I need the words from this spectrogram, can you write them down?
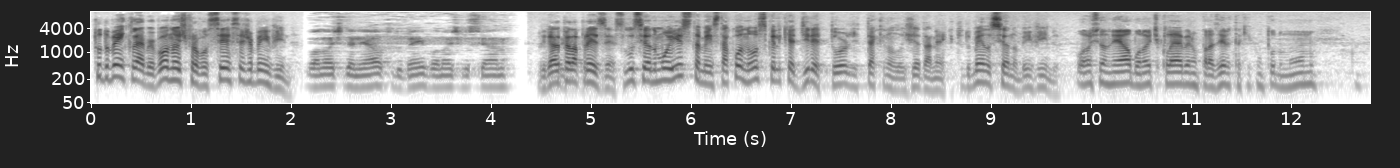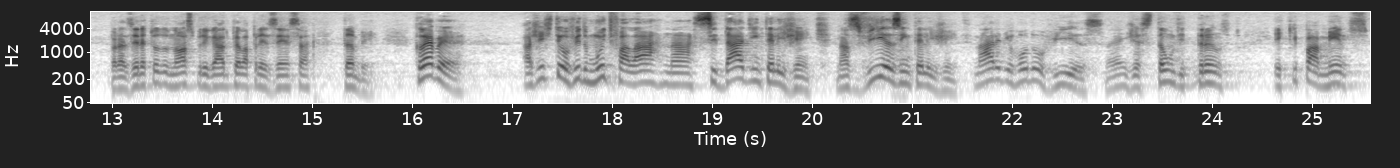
Tudo bem, Kleber? Boa noite para você, seja bem-vindo. Boa noite, Daniel, tudo bem? Boa noite, Luciano. Obrigado pela presença. Luciano Mois também está conosco, ele que é diretor de tecnologia da NEC. Tudo bem, Luciano? Bem-vindo. Boa noite, Daniel. Boa noite, Kleber. Um prazer estar aqui com todo mundo. Prazer é todo nosso. Obrigado pela presença também. Kleber, a gente tem ouvido muito falar na cidade inteligente, nas vias inteligentes, na área de rodovias, né, gestão de trânsito, equipamentos.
